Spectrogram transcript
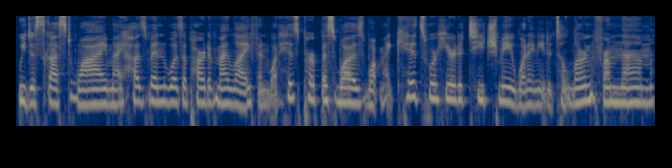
We discussed why my husband was a part of my life and what his purpose was, what my kids were here to teach me, what I needed to learn from them,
